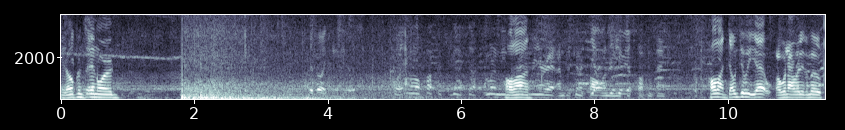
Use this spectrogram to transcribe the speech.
It opens inward. probably can't hear us. Oh, fuck, this is gonna suck. I'm gonna meet Hold you on. where you're at. I'm just gonna crawl underneath this fucking thing. Hold on, don't do it yet, or we're not ready to move.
